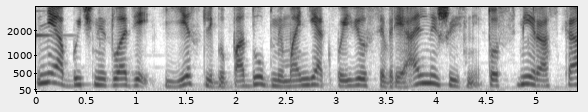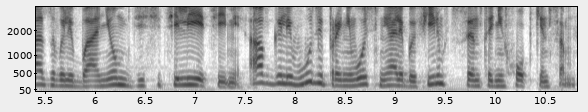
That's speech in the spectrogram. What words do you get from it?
Необычный злодей. Если бы подобный маньяк появился в реальной жизни, то СМИ рассказывали бы о нем десятилетиями, а в Голливуде Голливуде про него сняли бы фильм с Энтони Хопкинсом.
